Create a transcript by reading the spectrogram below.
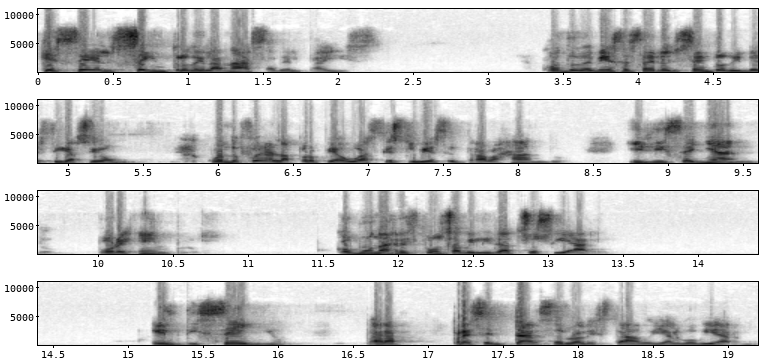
que sea el centro de la NASA del país, cuando debiese ser el centro de investigación, cuando fuera la propia UAS que estuviese trabajando y diseñando, por ejemplo, como una responsabilidad social, el diseño para presentárselo al Estado y al gobierno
